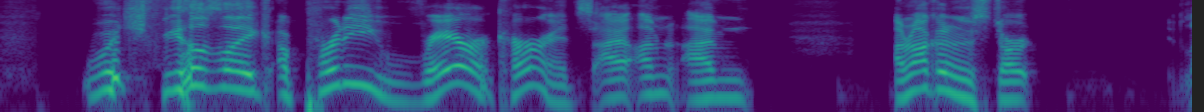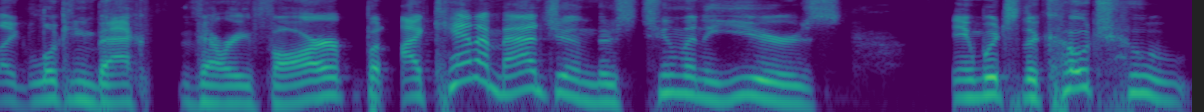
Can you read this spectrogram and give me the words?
which feels like a pretty rare occurrence. I, I'm I'm I'm not going to start like looking back very far, but I can't imagine there's too many years in which the coach who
